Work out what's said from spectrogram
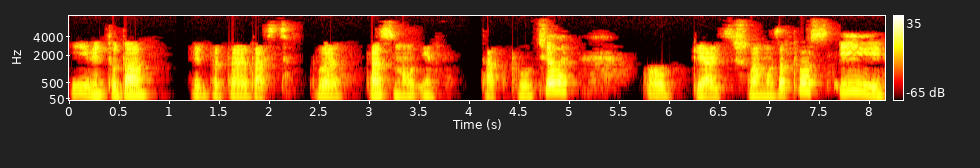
і він туди якби передасться в Personal Info. Так, получили. Опять шлемо запрос, і,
